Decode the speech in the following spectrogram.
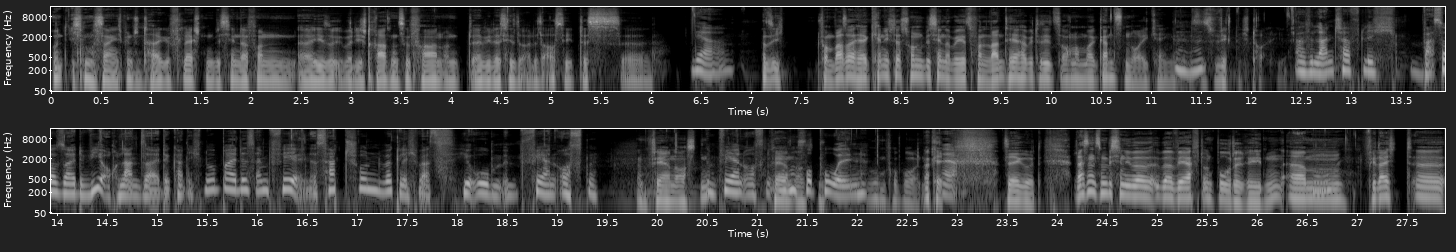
Und ich muss sagen, ich bin total geflasht, ein bisschen davon, äh, hier so über die Straßen zu fahren und äh, wie das hier so alles aussieht. Das, äh, Ja, also ich vom Wasser her kenne ich das schon ein bisschen, aber jetzt von Land her habe ich das jetzt auch nochmal ganz neu kennengelernt. Mhm. Das ist wirklich toll hier. also landschaftlich Wasserseite wie auch Landseite kann ich nur beides empfehlen. Es hat schon wirklich was hier oben im Fernosten. Im Fernosten. Im Fernosten, Fernosten. oben vor Polen. Oben vor Polen. Okay. Ja. Sehr gut. Lass uns ein bisschen über, über Werft und Boote reden. Ähm, Mhm. Vielleicht, äh,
